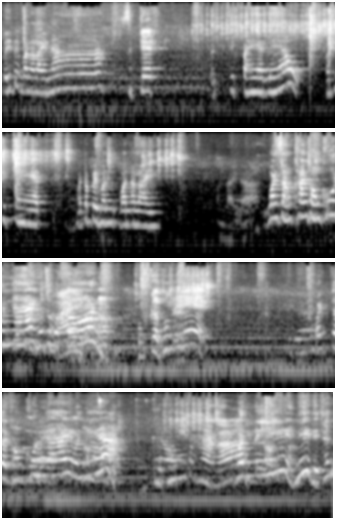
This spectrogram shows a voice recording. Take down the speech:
วันนี้เป็นวันอะไรนะสิบเจ็ด สิบแปดแล้ววันสิบแปดมันต้องเป็นวันวันอะไร วันไหนนะวันสำคัญของคุณไงคุณสุภกรผมเกิดพรุ่งนี้วันเกิดของคุณไงวันเนี้ยเกิดพรุ่งนี้ต่างหากอะวันนี้นี่เดี๋ยวฉัน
